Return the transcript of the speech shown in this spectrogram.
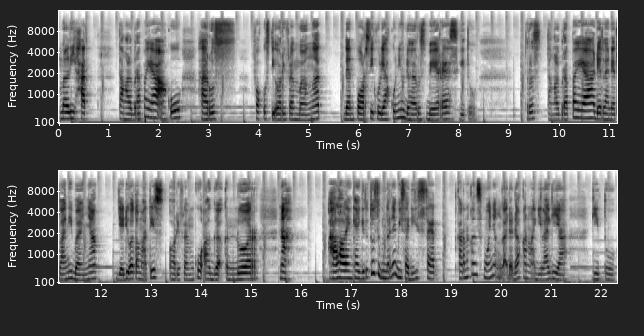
melihat tanggal berapa ya aku harus fokus di Oriflame banget dan porsi kuliahku nih udah harus beres gitu. Terus tanggal berapa ya deadline-deadline ini banyak jadi otomatis Oriflameku agak kendor. Nah hal-hal yang kayak gitu tuh sebenarnya bisa di set karena kan semuanya nggak dadakan lagi-lagi ya gitu.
